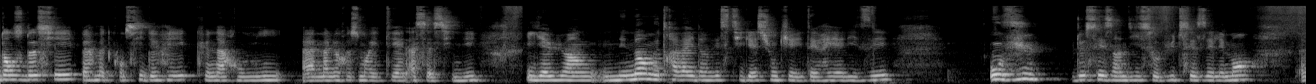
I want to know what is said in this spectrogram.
Dans ce dossier permet de considérer que Narumi a malheureusement été assassiné. Il y a eu un, énorme travail d'investigation qui a été réalisé. Au vu de ces indices, au vu de ces éléments, euh,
